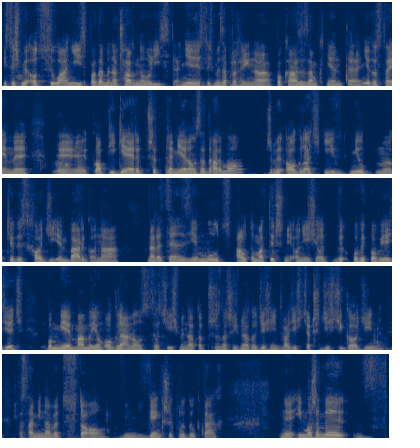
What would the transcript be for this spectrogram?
jesteśmy odsyłani i spadamy na czarną listę. Nie jesteśmy zaproszeni na pokazy zamknięte, nie dostajemy e, kopii gier przed premierą za darmo, żeby ograć i w dniu, kiedy schodzi embargo na, na recenzję, móc automatycznie o niej się wypowiedzieć, bo my mamy ją ograną, straciliśmy na to, przeznaczyliśmy na to 10, 20, 30 godzin, czasami nawet 100 w, w większych produktach Y, i możemy w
